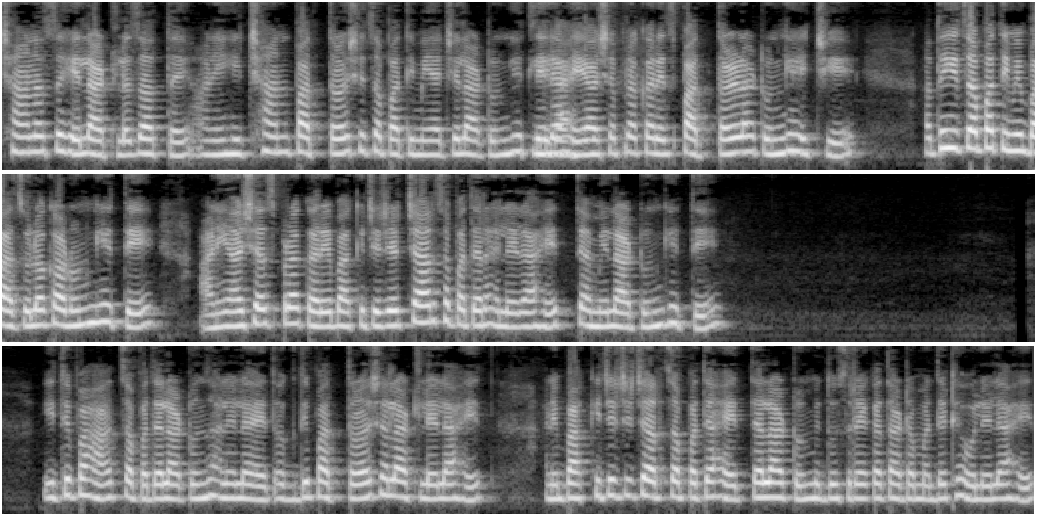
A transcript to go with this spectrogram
छान असं हे लाटलं जातंय आणि ही छान पातळ अशी चपाती मी याची लाटून घेतलेली आहे. अशा प्रकारेच पातळ लाटून घ्यायची आहे. आता ही चपाती मी बाजूला काढून घेते आणि अशाच प्रकारे बाकीचे जे चार चपात्या राहिलेल्या आहेत त्या मी लाटून घेते. इथे पहा चपात्या लाटून झालेल्या आहेत. अगदी पातळ अशा लाटलेल्या आहेत. आणि बाकीचे जे चार चपात्या आहेत त्या लाटून मी दुसऱ्या एका ताटामध्ये ठेवलेल्या आहेत.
